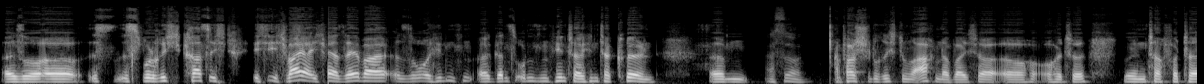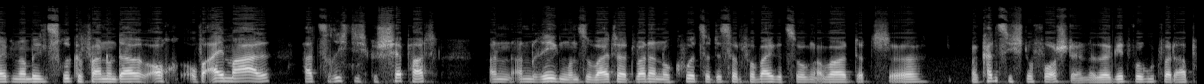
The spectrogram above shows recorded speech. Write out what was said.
also äh, ist, ist wohl richtig krass. Ich, ich, ich war ja, ich war ja selber so hinten, äh, ganz unten hinter, hinter Köln. Ähm, Ach so. fast schon Richtung Aachen, da war ich ja äh, heute über den Tag verteilt und dann bin ich zurückgefahren und da auch auf einmal hat's richtig gescheppert an, an Regen und so weiter. Das war dann nur kurz, das ist dann vorbeigezogen, aber das, äh, man kann es sich nur vorstellen. Also da geht wohl gut was ab.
